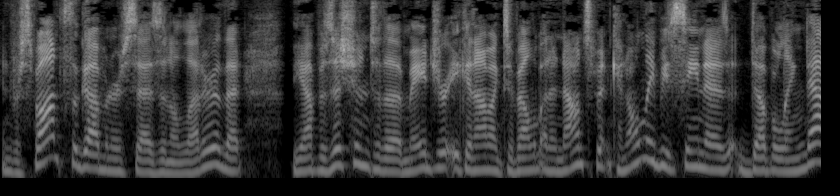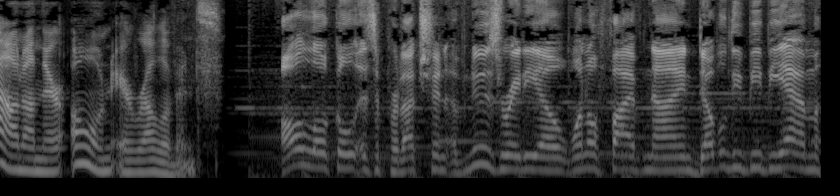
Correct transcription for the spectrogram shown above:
In response, the governor says in a letter that the opposition to the major economic development announcement can only be seen as doubling down on their own irrelevance. All Local is a production of News Radio 1059 WBBM,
